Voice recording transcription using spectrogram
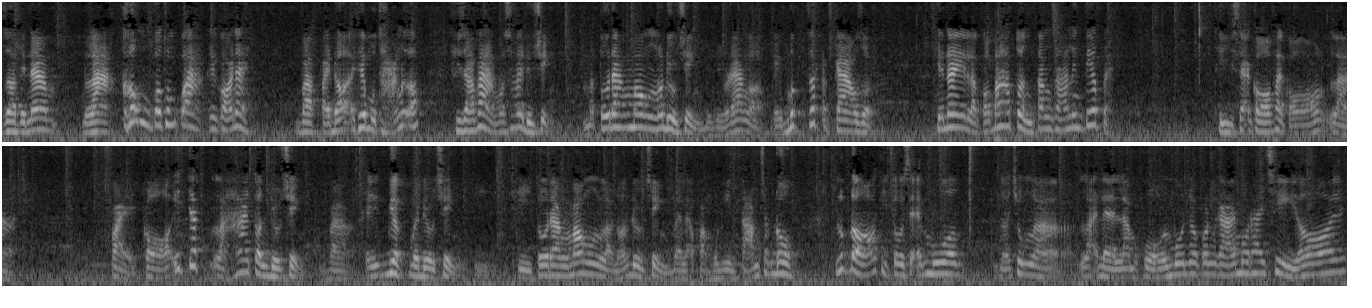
giờ Việt Nam là không có thông qua cái gói này và phải đợi thêm một tháng nữa thì giá vàng nó sẽ phải điều chỉnh. Mà tôi đang mong nó điều chỉnh bởi vì nó đang ở cái mức rất là cao rồi. Hiện nay là có 3 tuần tăng giá liên tiếp này. Thì sẽ có, phải có là, phải có ít nhất là hai tuần điều chỉnh. Và cái việc mà điều chỉnh thì thì tôi đang mong là nó điều chỉnh về lại khoảng 1.800 đô. Lúc đó thì tôi sẽ mua, nói chung là lại để làm của hồi môn cho con gái một hai chỉ thôi,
